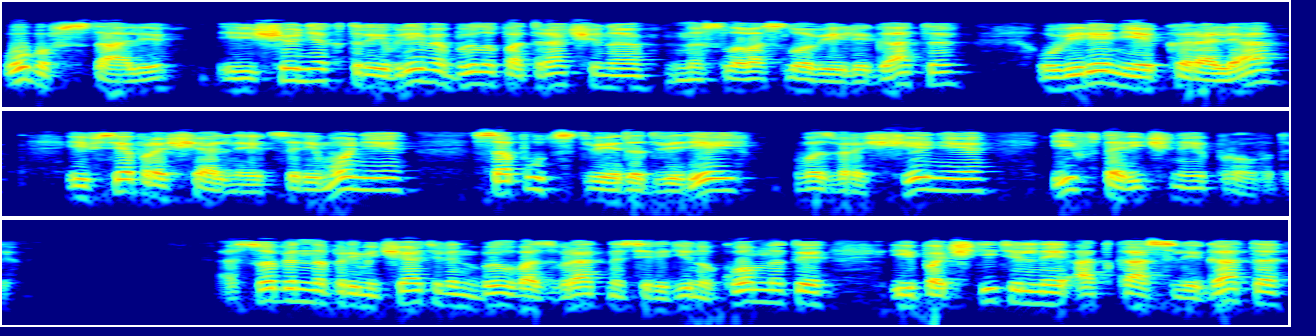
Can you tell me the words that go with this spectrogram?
Оба встали, и еще некоторое время было потрачено на словословие легата, уверение короля и все прощальные церемонии, сопутствие до дверей, возвращение и вторичные проводы. Особенно примечателен был возврат на середину комнаты и почтительный отказ легата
